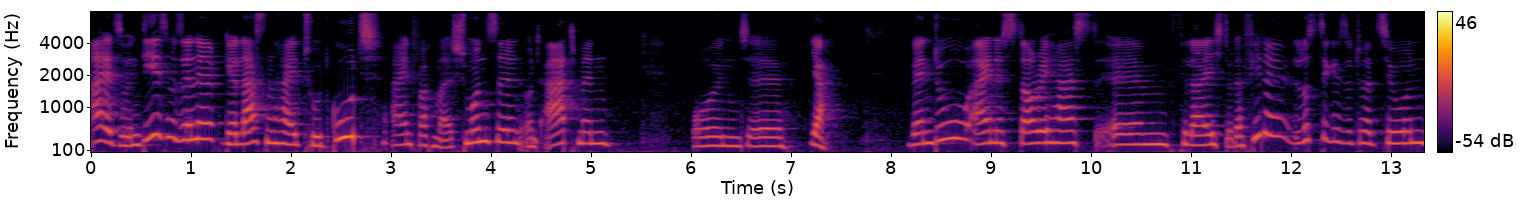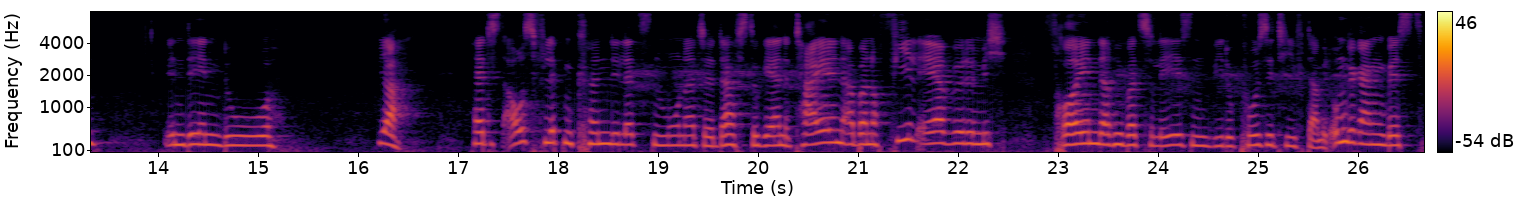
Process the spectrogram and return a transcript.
Also in diesem Sinne, Gelassenheit tut gut. Einfach mal schmunzeln und atmen. Und äh, ja, wenn du eine Story hast, ähm, vielleicht oder viele lustige Situationen, in denen du ja hättest ausflippen können die letzten Monate, darfst du gerne teilen. Aber noch viel eher würde mich freuen, darüber zu lesen, wie du positiv damit umgegangen bist.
